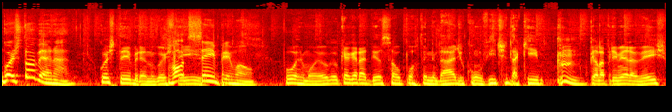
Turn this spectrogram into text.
Gostou, Bernardo? Gostei, Breno, gostei. Volte sempre, irmão. Pô, irmão, eu, eu que agradeço a oportunidade, o convite daqui pela primeira vez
